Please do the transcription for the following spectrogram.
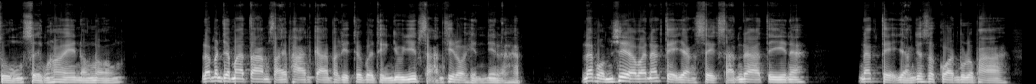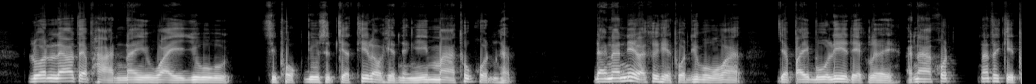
สูงเสริมเข้าให้น้องๆ แล้วมันจะมาตามสายพานการผลิตจนไปถึงยูยี่สามที่เราเห็นนี่แหละครับ และผมเชื่อว่านักเตะอย่างเสกสรรราตีนะนักเตะอย่างยศกรบุรพา ล้วนแล้วแต่ผ่านในวัยยูสิบหกยูสิบเจ็ดที่เราเห็นอย่างนี้มาทุกคนครับ ดังนั้นนี่แหละคือเหตุผลที่ผมบอกว่า อย่าไปบูลลี่เด็กเลย อนาคตนักธุรกิจโพ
